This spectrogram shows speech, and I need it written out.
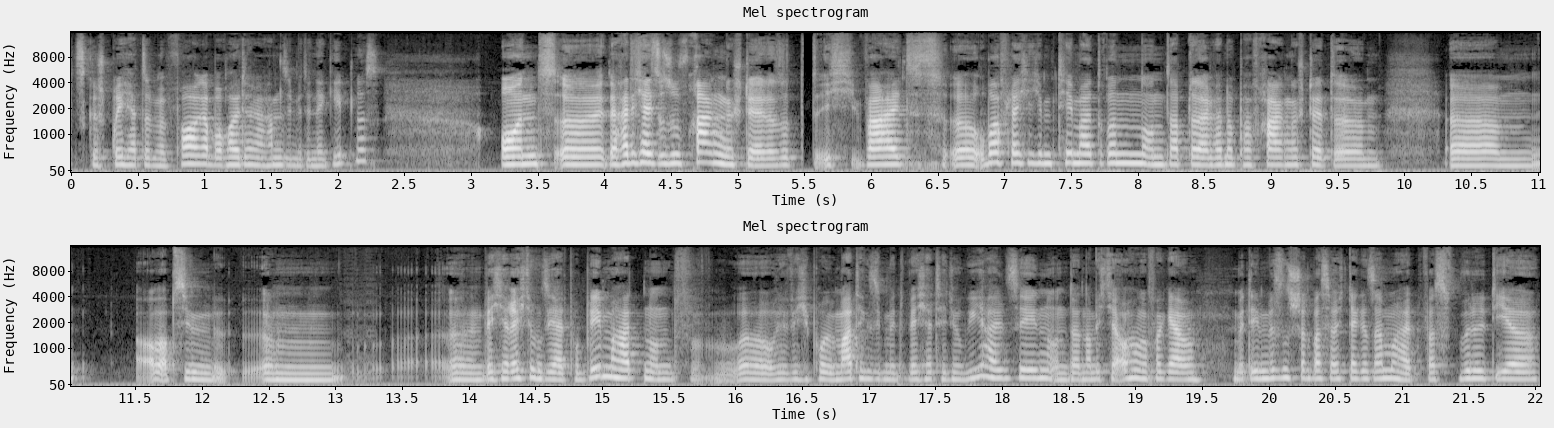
das Gespräch hatte mir vorher, aber heute haben sie mit dem Ergebnis. Und äh, da hatte ich halt so Fragen gestellt. Also ich war halt äh, oberflächlich im Thema drin und habe dann einfach nur ein paar Fragen gestellt, ähm, ähm, ob sie ähm, äh, in welche Richtung sie halt Probleme hatten und äh, welche Problematik sie mit welcher Technologie halt sehen. Und dann habe ich ja auch immer gefragt, ja, mit dem Wissensstand, was ihr euch da gesammelt habt, was würdet ihr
